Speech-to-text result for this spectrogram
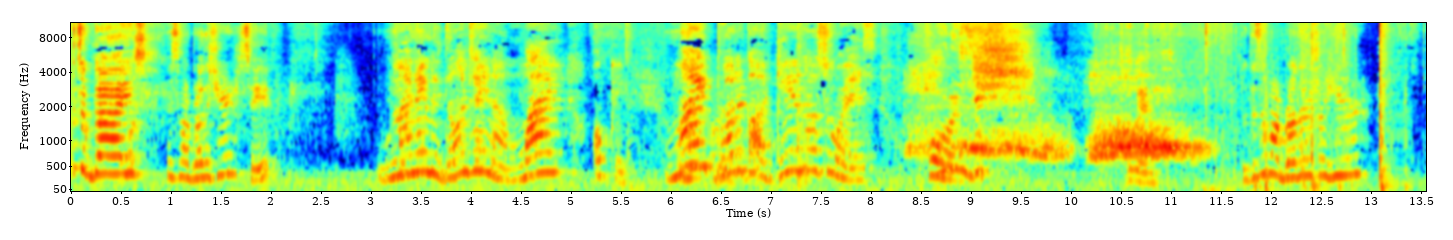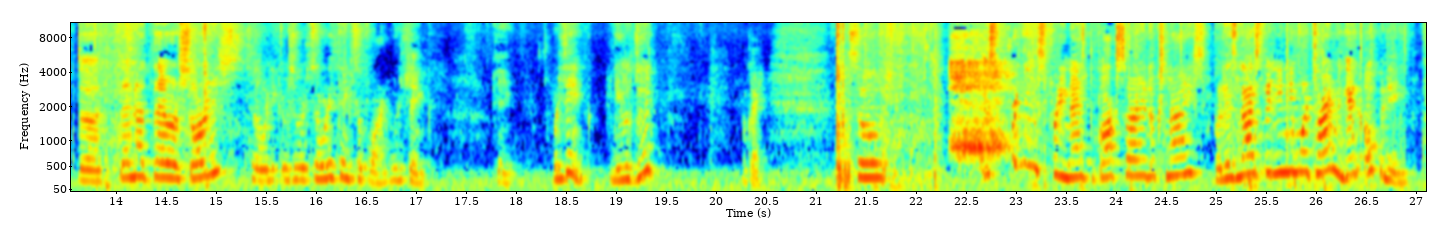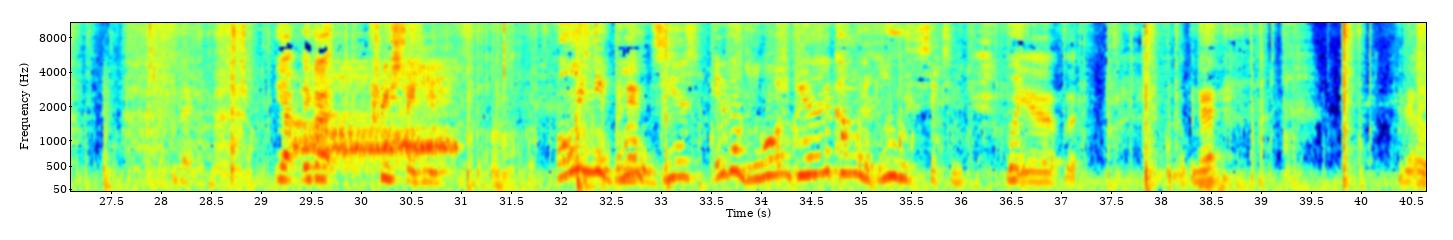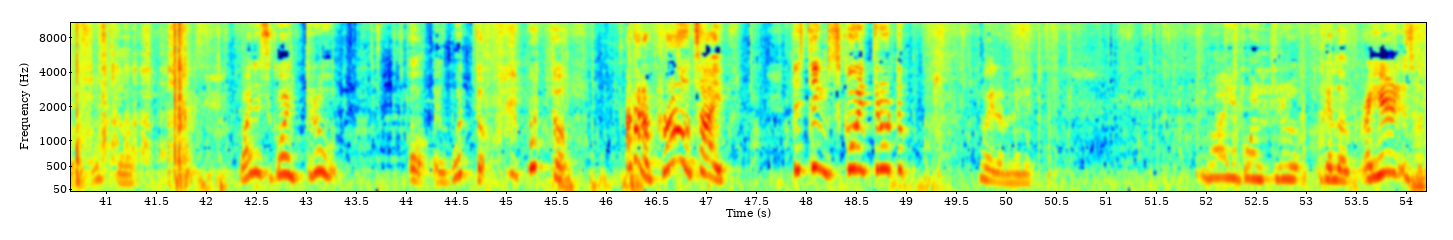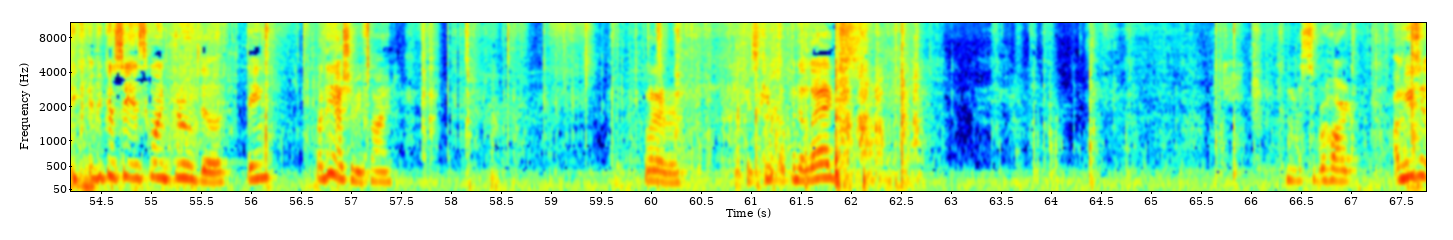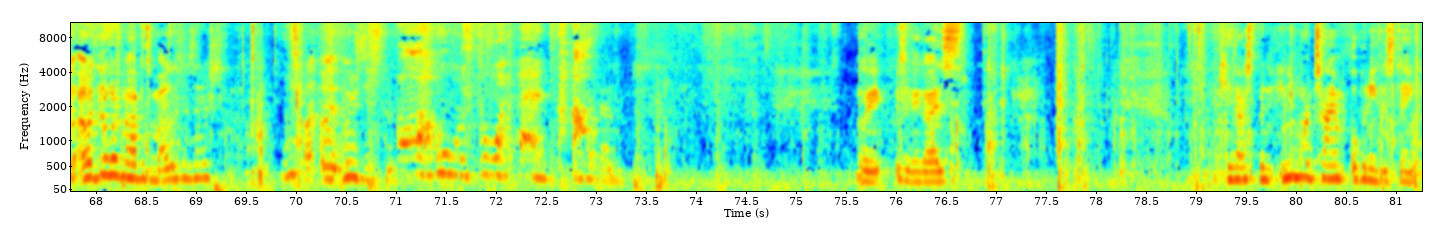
What's up, guys? This is my brother here. Say it. My name is Dante and my okay. My Alright, brother got a Giganotosaurus for six. Okay. So this is my brothers right here. The Thanatherosaurus. So what, do you, so, so what do you think so far? What do you think? Okay. What do you think? Do you look good? Okay. So it's pretty, it's pretty nice. The box already looks nice, but it's not spending any more time to get opening. Okay. Yeah, they got crease right here. Only need blue. it. Because if the blue be able to come with a blue section. But Yeah, but open that. That- oh, what the? Why is it going through? Oh, wait, what the? What the? I got a prototype. This thing's going through the. Wait a minute. Why are you going through? Okay, look right here. Is if you can see, it's going through the thing. I think that should be fine. Whatever. Just keep open the legs. Come on, super hard. I'm using. I don't know what's gonna happen to my other scissors. Uh, uh, use these. two. oh, it's so wet. Wait a second, guys. I cannot spend any more time opening this thing.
